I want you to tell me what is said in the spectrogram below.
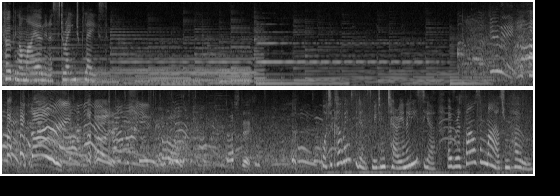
coping on my own in a strange place. Fantastic. What a coincidence meeting Terry and Alicia over a thousand miles from home.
